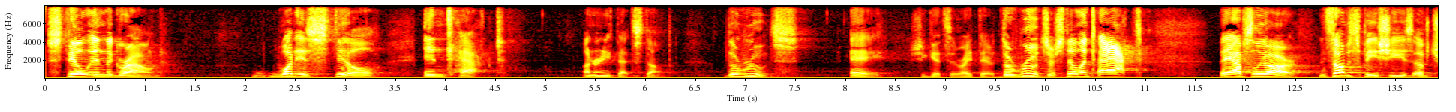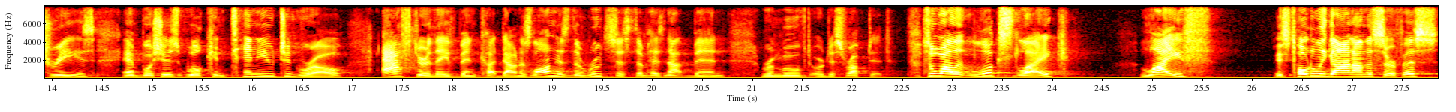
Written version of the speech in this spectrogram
still in the ground. What is still intact underneath that stump? The roots. A, she gets it right there. The roots are still intact. They absolutely are. And some species of trees and bushes will continue to grow after they've been cut down, as long as the root system has not been removed or disrupted. So while it looks like life is totally gone on the surface,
